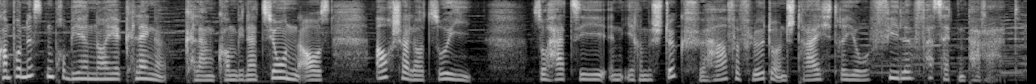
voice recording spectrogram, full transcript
Komponisten probieren neue Klänge, Klangkombinationen aus, auch Charlotte Souilly. So hat sie in ihrem Stück für Harfe, Flöte und Streichtrio viele Facetten parat.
